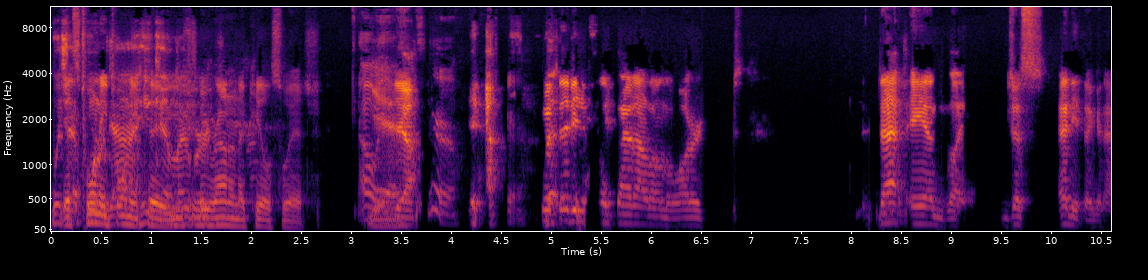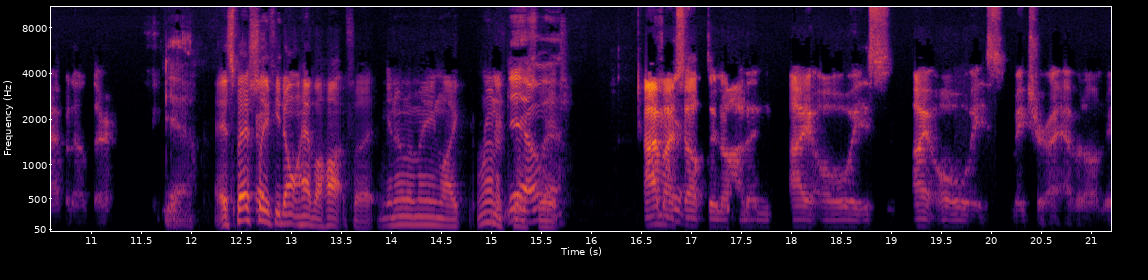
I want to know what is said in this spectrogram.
It's that poor guy, 2022. he come You should be running a kill switch. oh yeah, Yeah. sure. Yeah. Yeah. With But- idiots like that out on the water, that and like just anything can happen out there. Yeah. Especially if you don't have a hot foot. You know what I mean? Like run a kill Yeah, oh, yeah. switch. I myself do not, and I always, I always make sure I have it on me.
